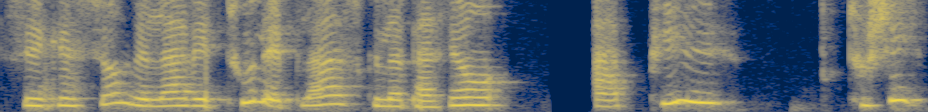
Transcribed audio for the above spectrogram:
c'est une question de laver tous les places que le patient a pu toucher.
